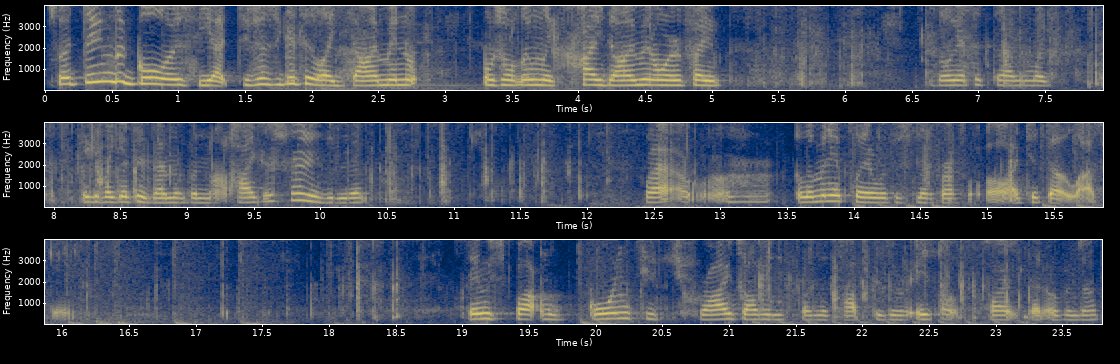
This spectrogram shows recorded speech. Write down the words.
So I think the goal is, yeah, to just get to like diamond or something like high diamond, or if I don't get to diamond, like, like if I get to diamond but not high, just try to do that. Wow. Eliminate player with a sniper rifle. Oh, I did that last game. Same spot. I'm going to try dropping from the top because there is a part that opens up.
